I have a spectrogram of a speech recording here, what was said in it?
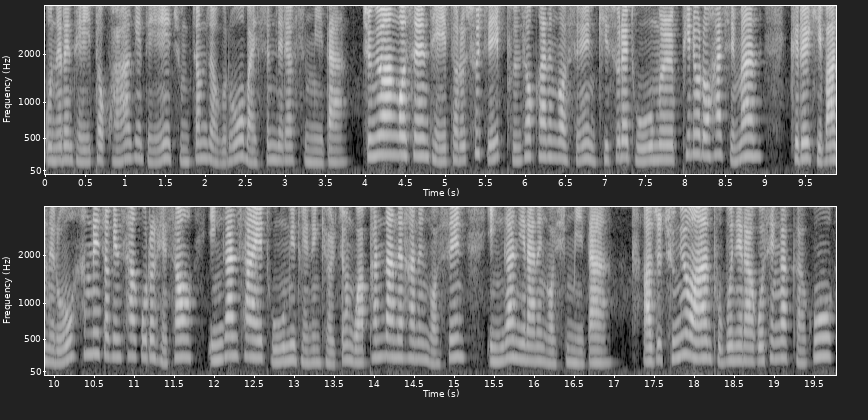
오늘은 데이터 과학에 대해 중점적으로 말씀드렸습니다. 중요한 것은 데이터를 수집, 분석하는 것은 기술의 도움을 필요로 하지만 그를 기반으로 합리적인 사고를 해서 인간사에 도움이 되는 결정과 판단을 하는 것은 인간이라는 것입니다. 아주 중요한 부분이라고 생각하고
